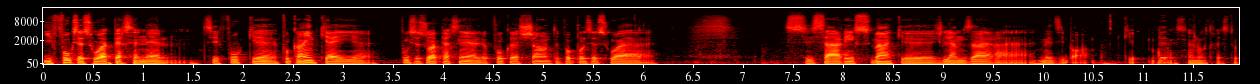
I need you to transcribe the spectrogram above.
il faut que ce soit personnel. Il faut, que, faut quand même qu'il y ait, euh, faut que ce soit personnel. Il faut que je chante. Il faut pas que ce soit. ça arrive souvent que j'ai la misère à. Je me dis, bon, ok, bon, ben, c'est un autre resto.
